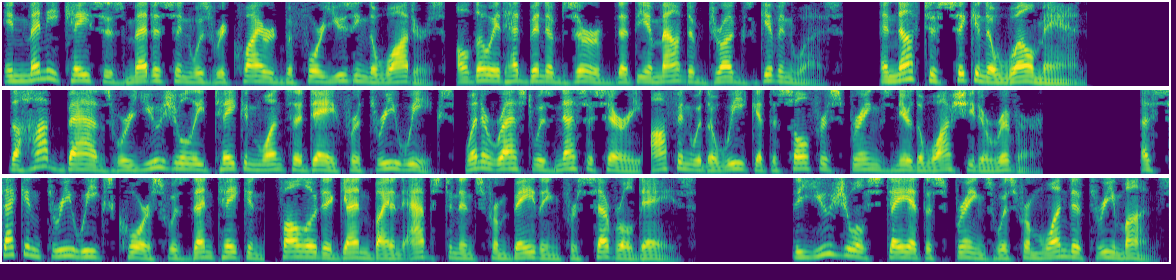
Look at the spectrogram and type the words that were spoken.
In many cases medicine was required before using the waters, although it had been observed that the amount of drugs given was enough to sicken a well man. The hot baths were usually taken once a day for three weeks, when a rest was necessary often with a week at the sulfur springs near the Ouachita River. A second three weeks course was then taken, followed again by an abstinence from bathing for several days. The usual stay at the springs was from one to three months,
